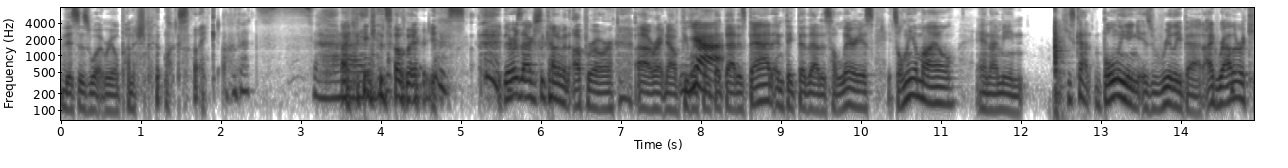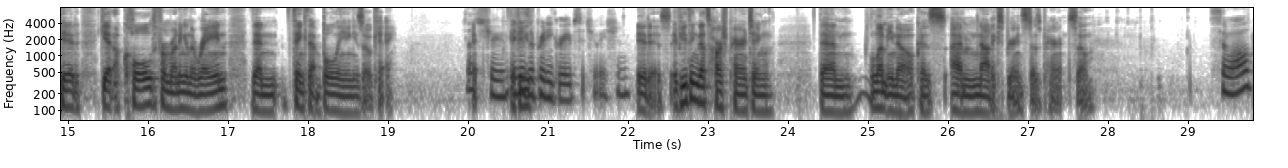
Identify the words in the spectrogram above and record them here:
This is what real punishment looks like. Oh, that's sad. I think it's hilarious. There is actually kind of an uproar uh, right now. People Yeah. think that that is bad and think that that is hilarious. It's only a mile, and I mean, he's got bullying is really bad. I'd rather a kid get a cold from running in the rain than think that bullying is okay. That's true. if It is you- a pretty grave situation. It is. If you think that's harsh parenting, then let me know because I'm not experienced as a parent. So So I'll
